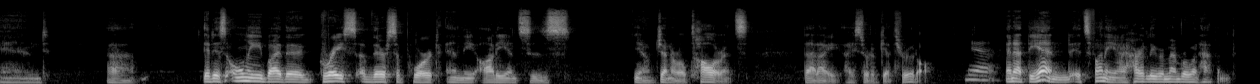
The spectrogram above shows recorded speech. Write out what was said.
And uh, it is only by the grace of their support and the audience's, you know, general tolerance that I, I sort of get through it all. Yeah. And at the end, it's funny, I hardly remember what happened.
